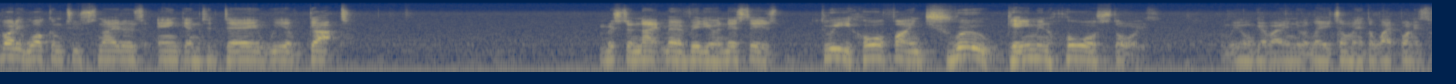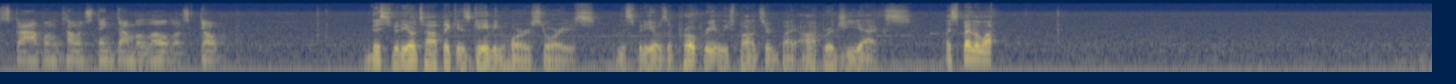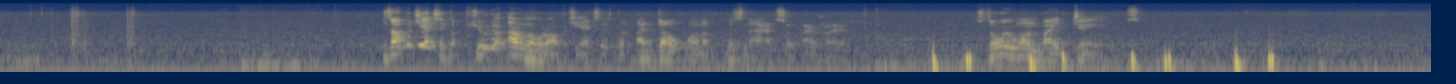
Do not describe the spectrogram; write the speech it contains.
Everybody, welcome to Snyder's Inc. and today we have got Mr. Nightmare video and this is three horrifying true gaming horror stories. And we're gonna get right into it ladies and gentlemen, hit the like button, subscribe button, comment think down below, let's go. This video topic is gaming horror stories, and this video is appropriately sponsored by Opera GX. I spend a lot Is Opera GX a computer? I don't know what Opera GX is, but I don't want to listen to that, so I'm ready. Story 1 by James.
